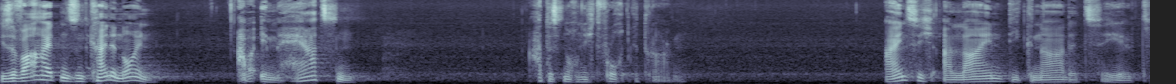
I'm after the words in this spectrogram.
Diese Wahrheiten sind keine neuen. Aber im Herzen hat es noch nicht Frucht getragen. Einzig allein die Gnade zählt.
